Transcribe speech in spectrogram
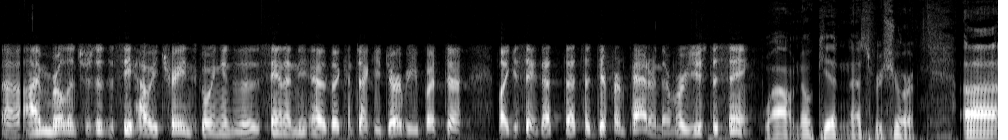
uh, I'm real interested to see how he trains going into the Santa uh, the Kentucky Derby. But uh, like you say, that that's a different pattern that we're used to seeing. Wow, no kidding, that's for sure. Uh,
